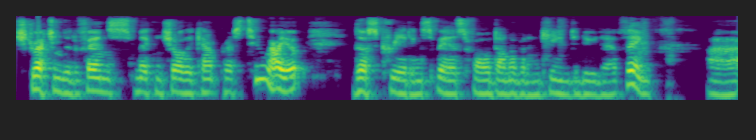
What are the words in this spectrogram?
stretching the defence, making sure they can't press too high up, thus creating space for Donovan and Keane to do their thing. Uh,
